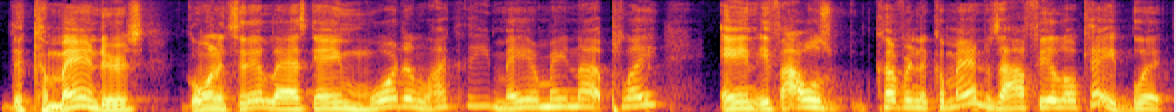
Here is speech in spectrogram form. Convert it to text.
the Commanders going into their last game more than likely may or may not play. And if I was covering the Commanders, I feel okay. But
